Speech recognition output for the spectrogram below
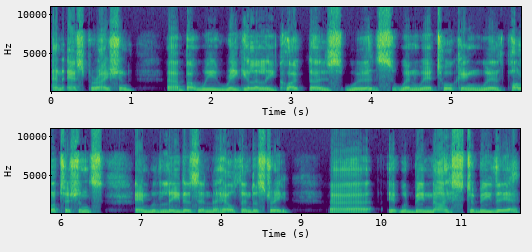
and aspiration. Uh, but we regularly quote those words when we're talking with politicians and with leaders in the health industry. Uh, it would be nice to be there,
